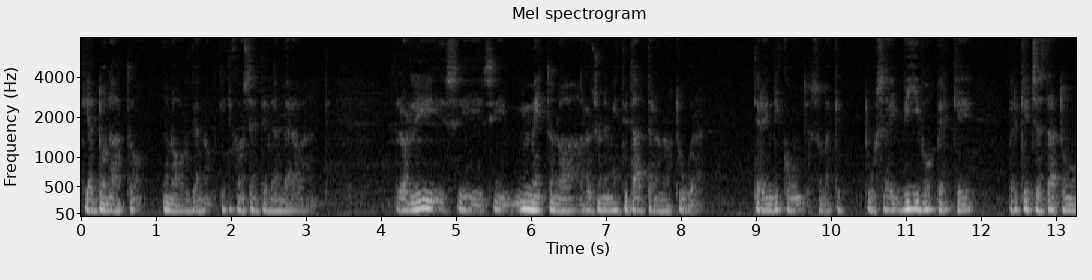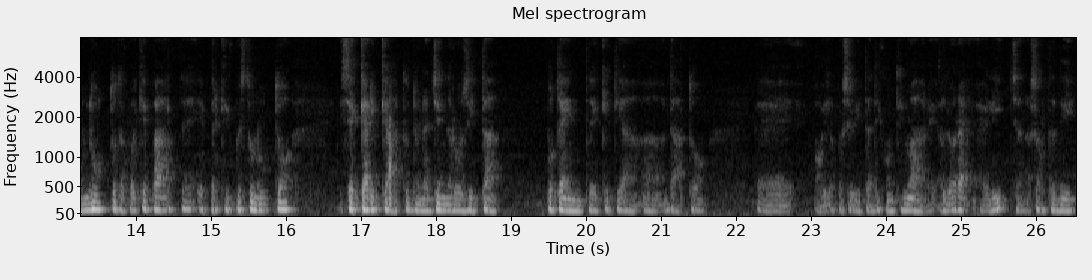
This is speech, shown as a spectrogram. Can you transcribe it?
ti ha donato un organo che ti consente di andare avanti. Allora lì si, si mettono a ragionamenti d'altra natura, ti rendi conto insomma, che tu sei vivo perché, perché c'è stato un lutto da qualche parte e perché questo lutto si è caricato di una generosità potente che ti ha, dato eh, poi la possibilità di continuare. Allora eh, lì c'è una sorta di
